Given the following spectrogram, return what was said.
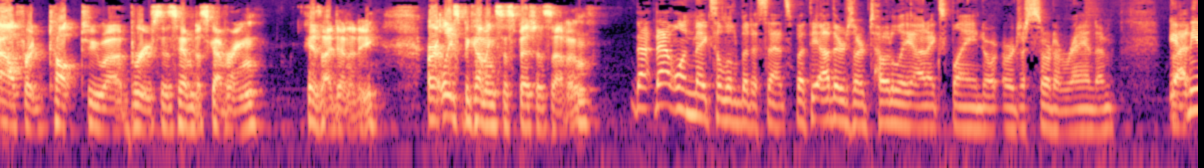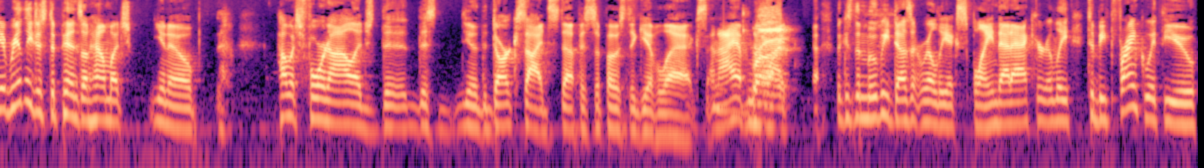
Alfred talk to uh, Bruce is him discovering his identity, or at least becoming suspicious of him. That that one makes a little bit of sense, but the others are totally unexplained or, or just sort of random. Yeah, I mean, it really just depends on how much you know, how much foreknowledge the this you know the Darkseid stuff is supposed to give Lex, and I have no Right. idea because the movie doesn't really explain that accurately. To be frank with you,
